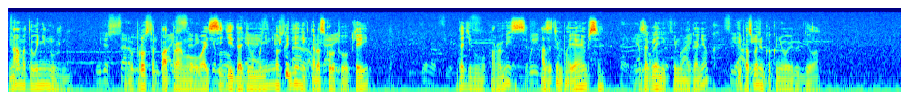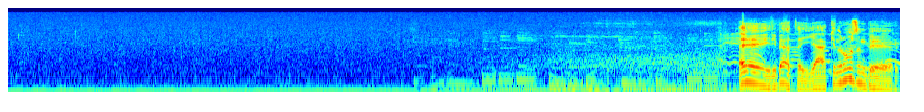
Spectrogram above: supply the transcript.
Нам этого не нужно. Мы просто отправим его в ICD и дадим ему немножко денег на раскрутку, окей? Дадим ему пару месяцев, а затем появимся, заглянем к нему на огонек и посмотрим, как у него идут дела. Эй, ребята, я Кен Розенберг.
